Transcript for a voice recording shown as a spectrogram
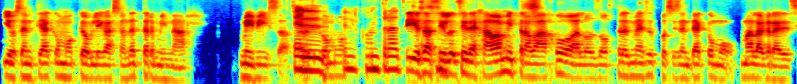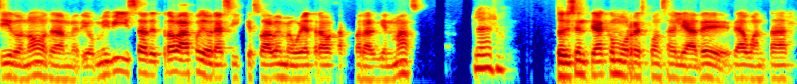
y yo sentía como que obligación de terminar mi visa, ¿sabes el, cómo? el contrato. Sí, o sea, si, si dejaba mi trabajo a los dos, tres meses, pues sí sentía como mal agradecido, ¿no? O sea, me dio mi visa de trabajo y ahora sí que suave me voy a trabajar para alguien más. Claro. Entonces sentía como responsabilidad de, de aguantar.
